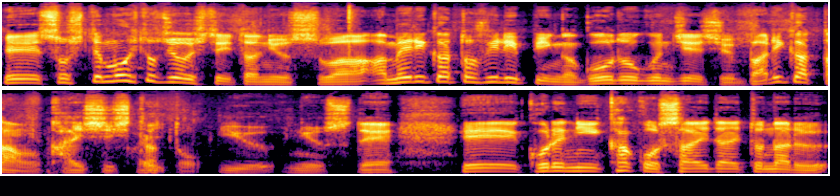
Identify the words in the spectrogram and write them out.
えー、そしてもう一つ用意していたニュースはアメリカとフィリピンが合同軍事演習バリカタンを開始したというニュースで、はい、えー、これに過去最大となる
